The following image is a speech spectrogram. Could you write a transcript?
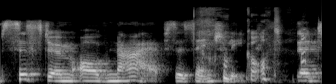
system of knives, essentially. Oh, God. that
